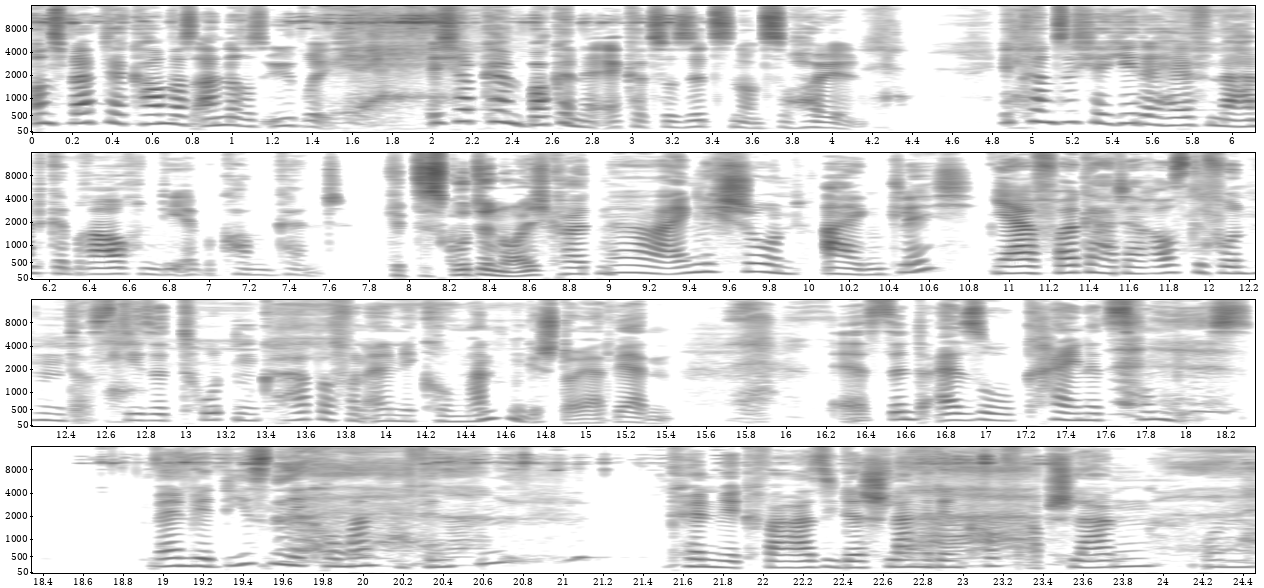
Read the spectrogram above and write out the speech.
Uns bleibt ja kaum was anderes übrig. Ich habe keinen Bock in der Ecke zu sitzen und zu heulen. Ihr könnt sicher jede helfende Hand gebrauchen, die ihr bekommen könnt. Gibt es gute Neuigkeiten? Ja, eigentlich schon. Eigentlich? Ja, Volker hat herausgefunden, dass diese toten Körper von einem Nekromanten gesteuert werden. Es sind also keine Zombies. Wenn wir diesen Nekromanten finden, können wir quasi der Schlange den Kopf abschlagen und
